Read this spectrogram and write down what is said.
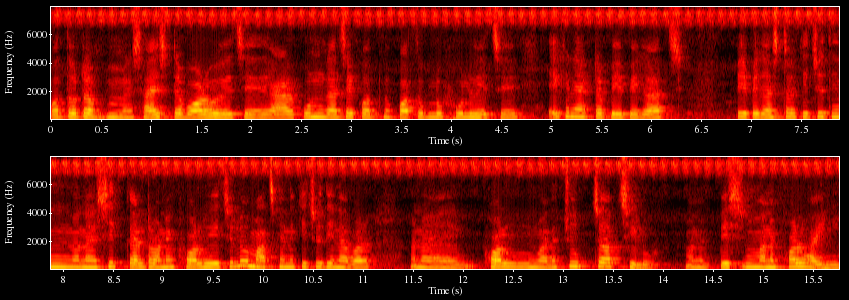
কতটা সাইজটা বড় হয়েছে, আর কোন গাছে কত, কতগুলো ফুল হয়েছে। এখানে একটা পেঁপে গাছ পেঁপে গাছটার কিছুদিন মানে শীতকালটা অনেক ফল হয়েছিল, মাঝখানে কিছুদিন আবার মানে ফল মানে চুপচাপ ছিল মানে বেশ মানে ফল হয়নি।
